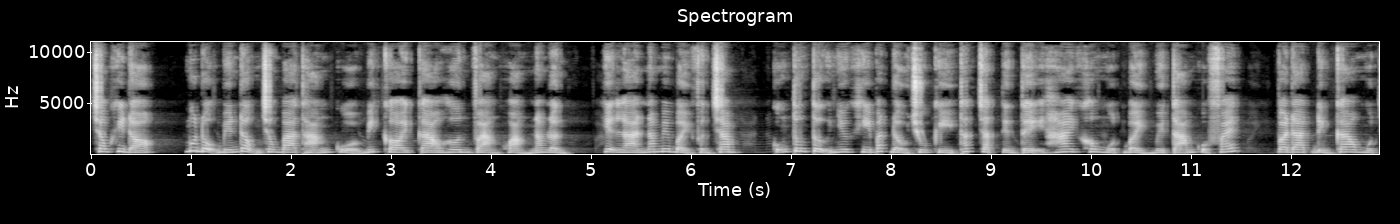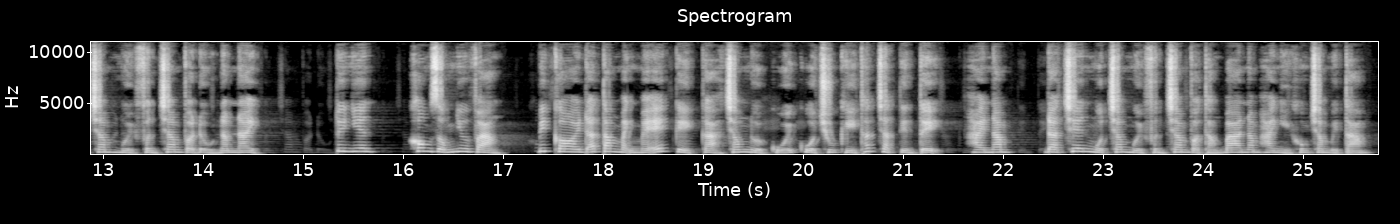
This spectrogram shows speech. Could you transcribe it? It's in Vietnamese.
Trong khi đó, mức độ biến động trong 3 tháng của Bitcoin cao hơn vàng khoảng 5 lần, hiện là 57%, cũng tương tự như khi bắt đầu chu kỳ thắt chặt tiền tệ 2017-18 của Fed và đạt đỉnh cao 110% vào đầu năm nay. Tuy nhiên, không giống như vàng, Bitcoin đã tăng mạnh mẽ kể cả trong nửa cuối của chu kỳ thắt chặt tiền tệ 2 năm, đạt trên 110% vào tháng 3 năm 2018.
